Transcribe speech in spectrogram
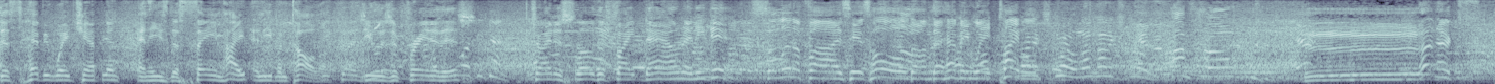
this heavyweight champion, and he's the same height and even taller. Because he was afraid of this. Tried to slow the fight down, and he did. Solidifies his hold on the heavyweight title. Lennox throw. Lennox throw. Lennox hmm.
